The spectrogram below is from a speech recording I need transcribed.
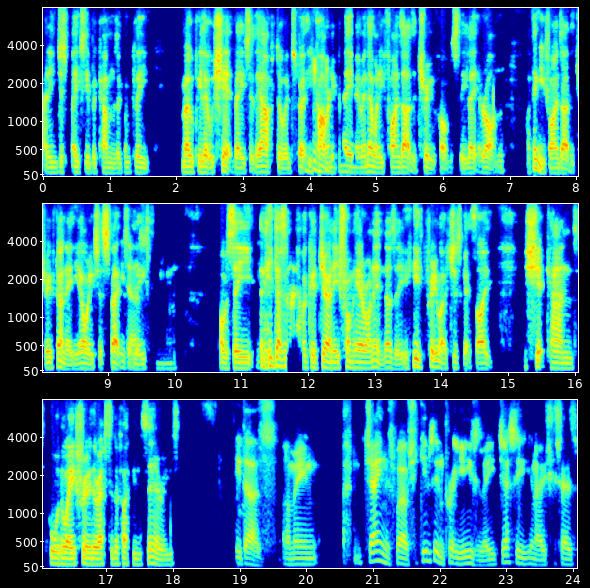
and he just basically becomes a complete mopey little shit basically afterwards. But you can't really blame him. And then when he finds out the truth, obviously later on, I think he finds out the truth, doesn't he? He already suspects He at least. Obviously, and he doesn't have a good journey from here on in, does he? He pretty much just gets like shit canned all the way through the rest of the fucking series. He does. I mean, Jane as well. She gives in pretty easily. Jesse, you know, she says,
